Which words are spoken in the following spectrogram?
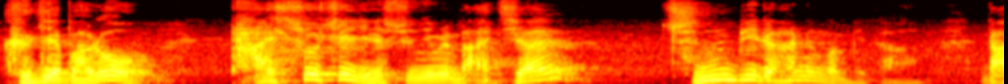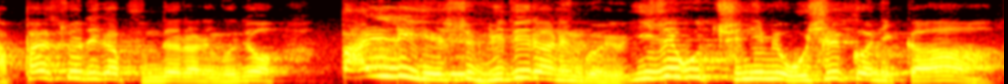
그게 바로 다시 오실 예수님을 맞이할 준비를 하는 겁니다. 나팔 소리가 분다라는 건요, 빨리 예수 믿으라는 거예요. 이제 곧 주님이 오실 거니까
